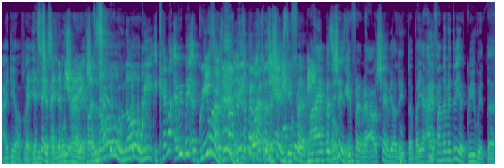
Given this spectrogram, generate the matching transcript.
idea of like it is just an you me, emotional right? reaction. No, no, we cannot. Everybody agree. One. Later, my position is different. thing. My position is different. Right, I'll share with you later. But yeah, I fundamentally agree with the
